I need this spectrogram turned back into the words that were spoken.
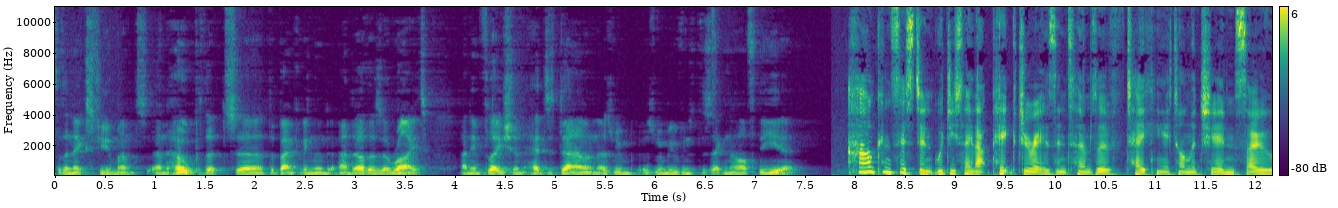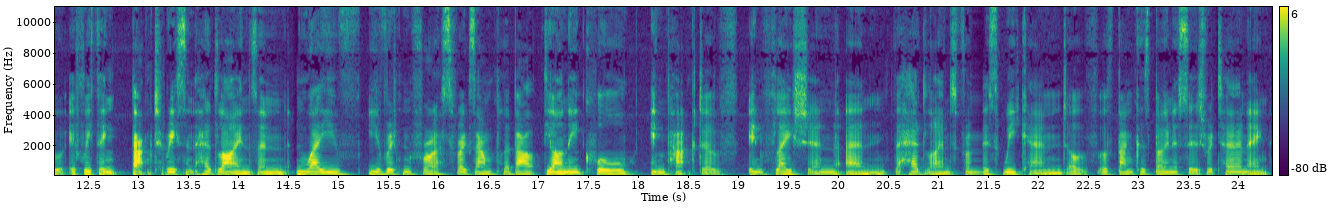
for the next few months and hope that uh, the Bank of England and others are right and inflation heads down as we as we move into the second half of the year. How consistent would you say that picture is in terms of taking it on the chin? So, if we think back to recent headlines and, and where you've you've written for us, for example, about the unequal impact of inflation and the headlines from this weekend of, of bankers' bonuses returning,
